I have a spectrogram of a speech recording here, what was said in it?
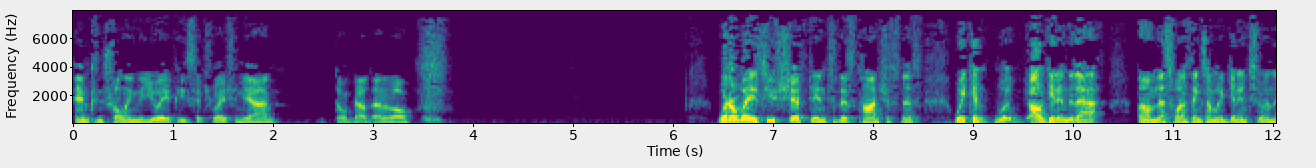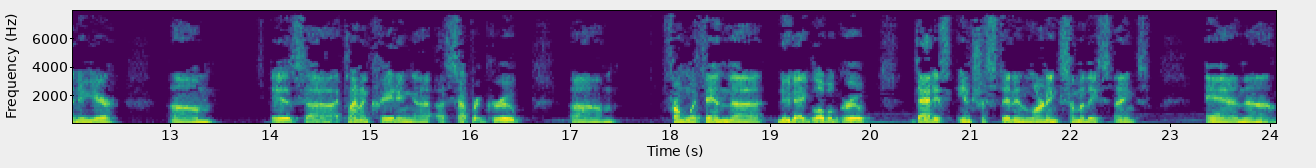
and controlling the UAP situation. Yeah, I don't doubt that at all. What are ways you shift into this consciousness? We can, I'll get into that. Um, that's one of the things I'm going to get into in the new year. Um, is, uh, I plan on creating a, a separate group, um, from within the New Day Global Group that is interested in learning some of these things. And, uh,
